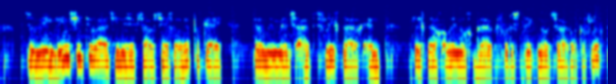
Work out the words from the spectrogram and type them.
Het is een win-win situatie, dus ik zou zeggen, huppakee, veel meer mensen uit het vliegtuig en vliegtuig alleen nog gebruiken voor de strikt noodzakelijke vlucht.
